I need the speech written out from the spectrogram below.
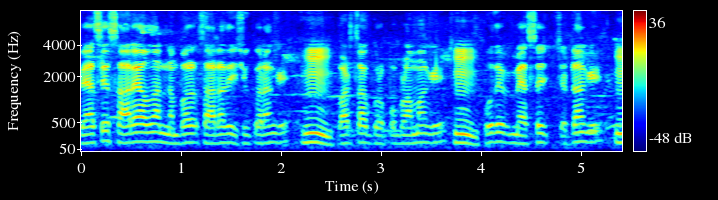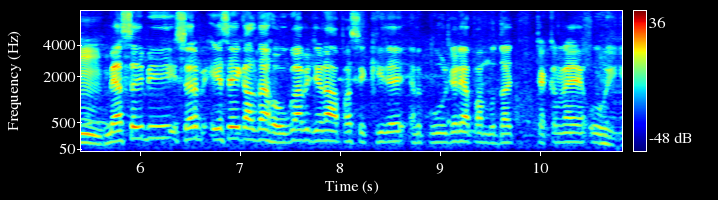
ਵੈਸੇ ਸਾਰਿਆਂ ਦਾ ਨੰਬਰ ਸਾਰਿਆਂ ਦਾ ਇਸ਼ੂ ਕਰਾਂਗੇ। ਹੂੰ। WhatsApp ਗਰੁੱਪ ਬਣਾਵਾਂਗੇ। ਉਹਦੇ ਮੈਸੇਜ ਛੱਡਾਂਗੇ। ਹੂੰ। ਮੈਸੇਜ ਵੀ ਸਿਰਫ ਇਸੇ ਗੱਲ ਦਾ ਹੋਊਗਾ ਵੀ ਜਿਹੜਾ ਆਪਾਂ ਸਿੱਖੀ ਦੇ ਅਨੁਕੂਲ ਜਿਹੜੇ ਆਪਾਂ ਮੁੱਦਾ ਚੱਕਣਾ ਹੈ ਉਹੀ।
